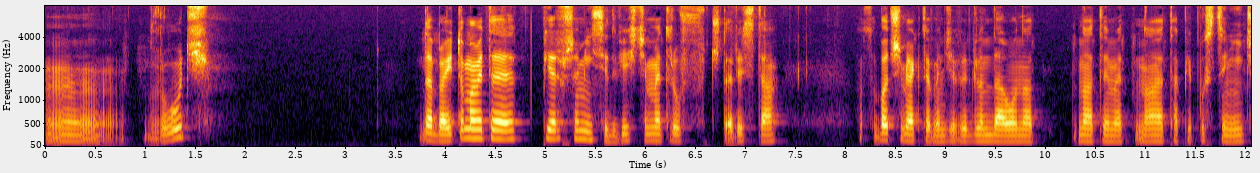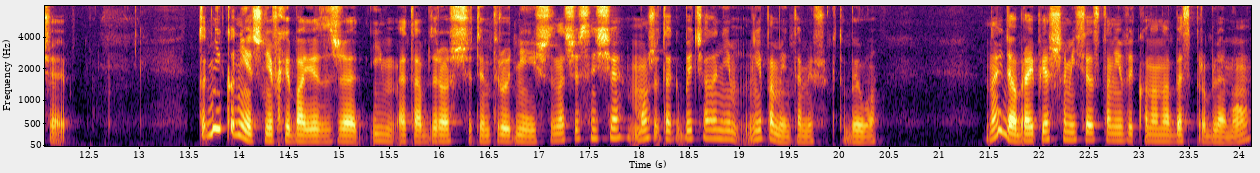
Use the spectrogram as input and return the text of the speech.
Yy, wróć. Dobra, i tu mamy te pierwsze misje. 200 metrów, 400. No zobaczymy, jak to będzie wyglądało na, na tym na etapie pustyni, czy... To niekoniecznie chyba jest, że im etap droższy, tym trudniejszy. Znaczy, w sensie, może tak być, ale nie, nie pamiętam już, jak to było. No i dobra, i pierwsza misja zostanie wykonana bez problemu.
